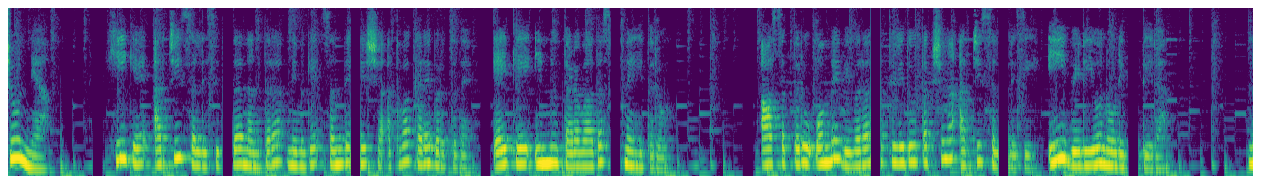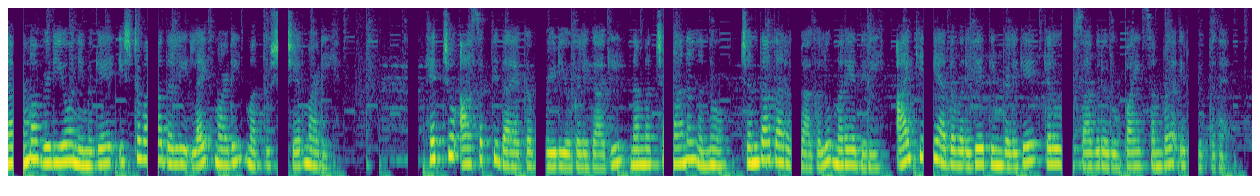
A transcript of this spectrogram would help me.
ಶೂನ್ಯ. ಹೀಗೆ ಅರ್ಜಿ ಸಲ್ಲಿಸಿದ ನಂತರ ನಿಮಗೆ ಸಂದೇಶ ಅಥವಾ ಕರೆ ಬರುತ್ತದೆ. ಏಕೆ ಇನ್ನು ತಡವಾದ ಸ್ನೇಹಿತರು? ಆಸಕ್ತರು ಒಮ್ಮೆ ವಿವರ ತಿಳಿದು ತಕ್ಷಣ ಅರ್ಜಿ ಸಲ್ಲಿಸಿ. ಈ ವಿಡಿಯೋ ನೋಡಿದ್ದೀರಾ? ನಮ್ಮ ವಿಡಿಯೋ ನಿಮಗೆ ಇಷ್ಟವಾದಲ್ಲಿ ಲೈಕ್ ಮಾಡಿ ಮತ್ತು ಶೇರ್ ಮಾಡಿ. ಹೆಚ್ಚು ಆಸಕ್ತಿದಾಯಕ ವಿಡಿಯೋಗಳಿಗಾಗಿ ನಮ್ಮ ಚಾನೆಲ್ ಅನ್ನು ಚಂದಾದಾರರಾಗಲು ಮರೆಯದಿರಿ. ಆಯ್ಕೆಯಾದವರಿಗೆ ತಿಂಗಳಿಗೆ ಕೆಲವು ಸಾವಿರ ರೂಪಾಯಿ ಸಂಬಳ ಇರುತ್ತದೆ.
